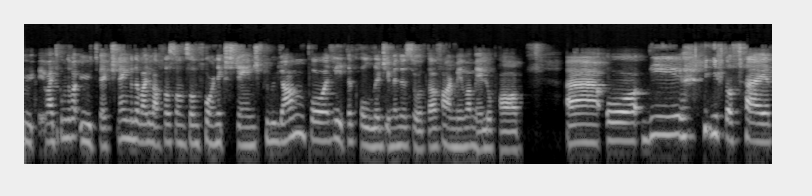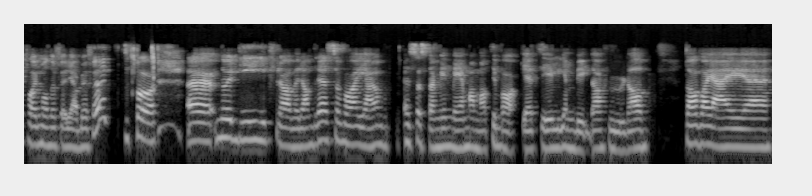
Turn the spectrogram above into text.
Jeg vet ikke om det var utveksling, men det var i hvert fall sånn, sånn foreign exchange-program på et lite college i Minnesota. Faren min var med lokalt. Uh, og de gifta seg et par måneder før jeg ble født. Så uh, når de gikk fra hverandre, så var jeg og søsteren min med mamma tilbake til hjembygda Hurdal. Da var jeg uh,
